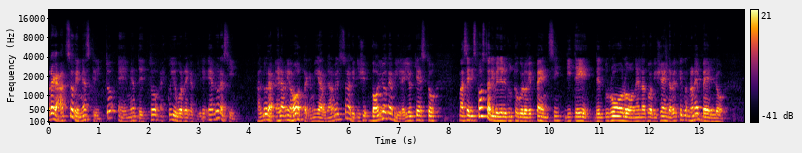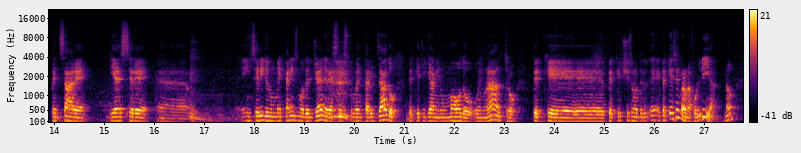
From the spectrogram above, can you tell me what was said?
ragazzo che mi ha scritto e mi ha detto ecco io vorrei capire e allora sì, allora è la prima volta che mi capita una persona che dice voglio capire, io ho chiesto ma sei disposto a rivedere tutto quello che pensi di te, del ruolo nella tua vicenda? Perché non è bello pensare di essere eh, inserito in un meccanismo del genere, essere strumentalizzato perché ti chiami in un modo o in un altro, perché, perché, delle, eh, perché sembra una follia, no?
